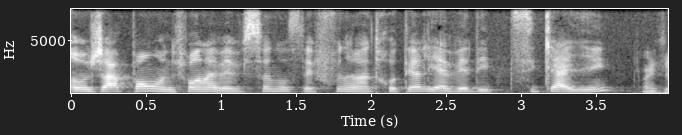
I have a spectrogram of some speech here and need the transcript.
au Japon, une fois, on avait vu ça, c'était fou, dans notre hôtel, il y avait des petits cahiers. OK.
